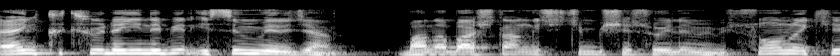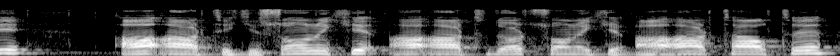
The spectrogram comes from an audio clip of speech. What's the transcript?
En küçüğüne yine bir isim vereceğim. Bana başlangıç için bir şey söylememiş. Sonraki A artı 2. Sonraki A artı 4. Sonraki A artı 6.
